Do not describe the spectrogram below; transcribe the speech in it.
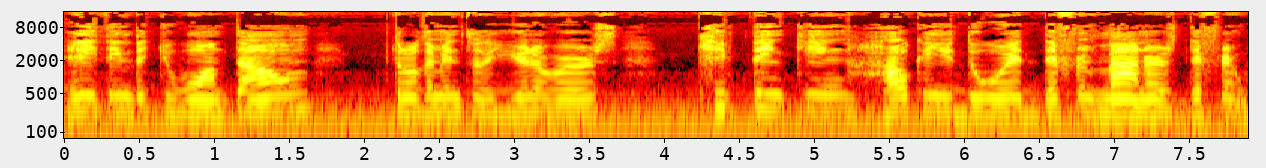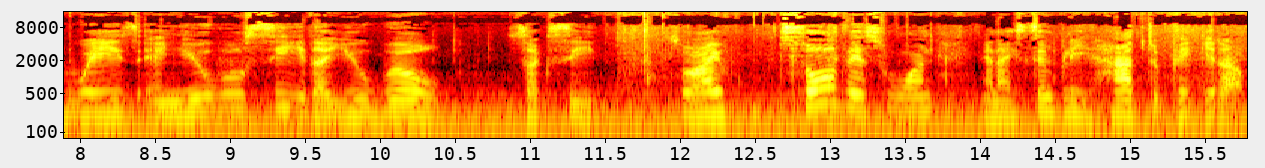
Anything that you want down throw them into the universe keep thinking how can you do it? Different manners different ways and you will see that you will succeed. So i saw this one and i simply had to pick it up.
